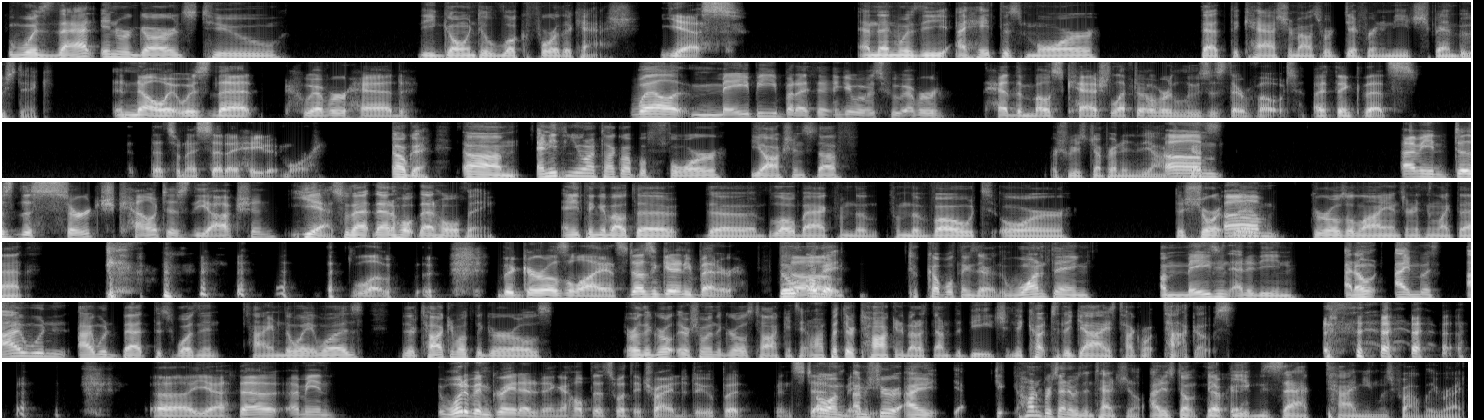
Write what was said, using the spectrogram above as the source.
Was that in regards to the going to look for the cash? Yes. And then was the I hate this more that the cash amounts were different in each bamboo stick. No, it was that whoever had well, maybe, but I think it was whoever had the most cash left over loses their vote. I think that's that's when I said I hate it more. Okay. Um, anything you want to talk about before the auction stuff? Or should we just jump right into the auction? Um I mean, does the search count as the auction? yeah, so that that whole that whole thing. Anything about the the blowback from the from the vote or the short-lived Um, girls alliance or anything like that? Love the, the Girls Alliance. Doesn't get any better. The, Um, okay, a couple things there. The one thing, amazing editing. I don't. I must. I wouldn't. I would bet this wasn't timed the way it was. They're talking about the girls, or the girl. They're showing the girls talking. Saying, "Oh, I bet they're talking about us down at the beach." And they cut to the guys talking about tacos. uh, yeah, that. I mean, it would have been great editing. I hope that's what they tried to do, but instead, oh, I'm, I'm sure. I hundred percent it was intentional. I just don't think Okay. the exact timing was probably right.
